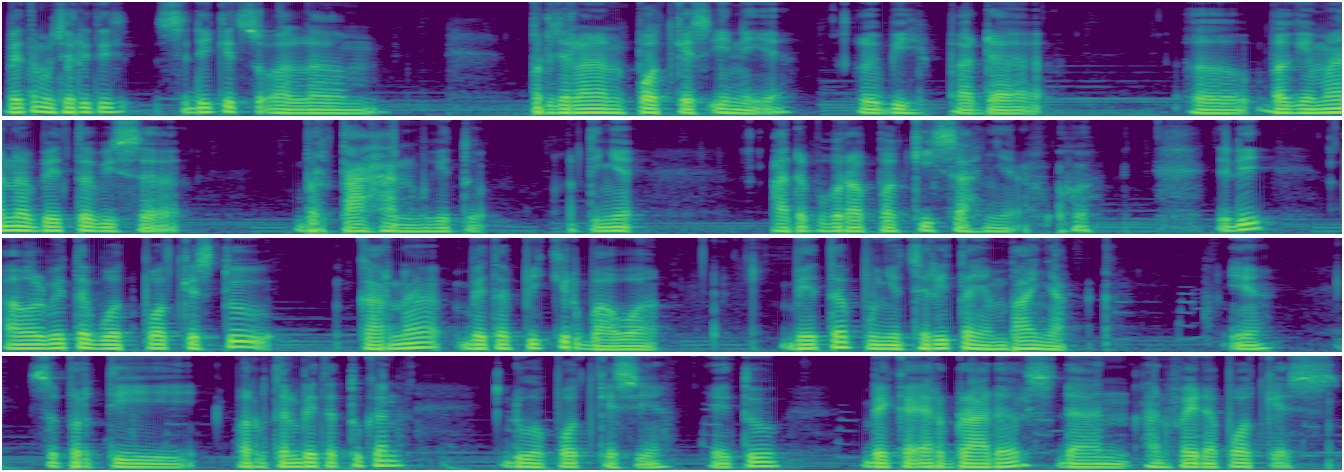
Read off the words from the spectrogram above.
Beta mau cerita sedikit soal um, perjalanan podcast ini ya. Lebih pada uh, bagaimana beta bisa bertahan begitu. Artinya ada beberapa kisahnya. Jadi awal beta buat podcast tuh karena beta pikir bahwa beta punya cerita yang banyak ya. Seperti panutan beta tuh kan dua podcast ya. Yaitu BKR Brothers dan Anfaida Podcast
